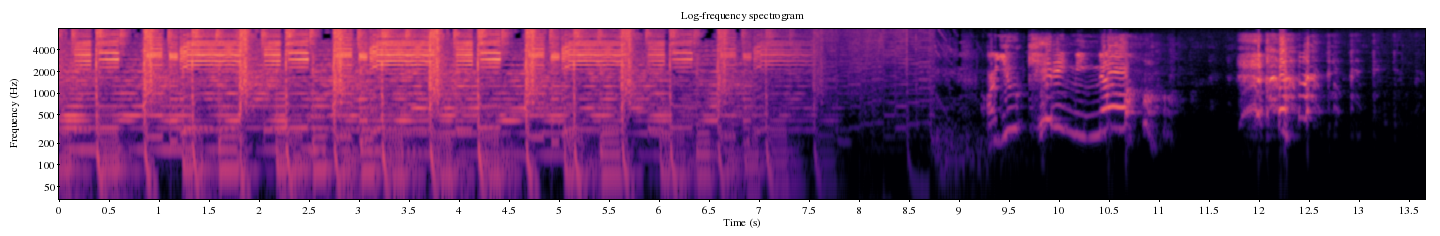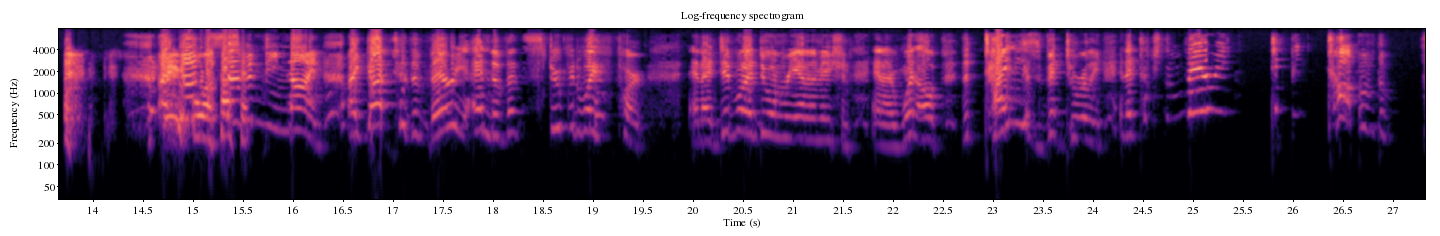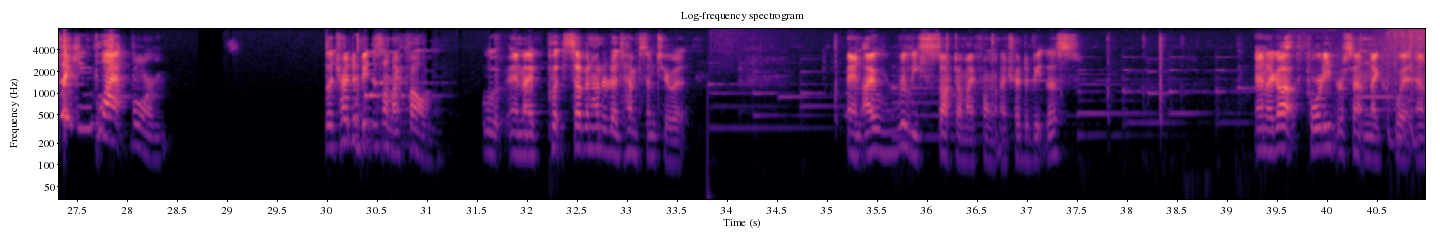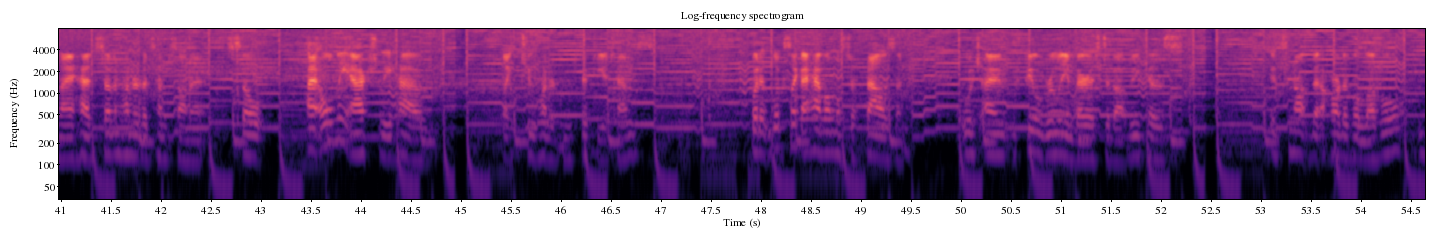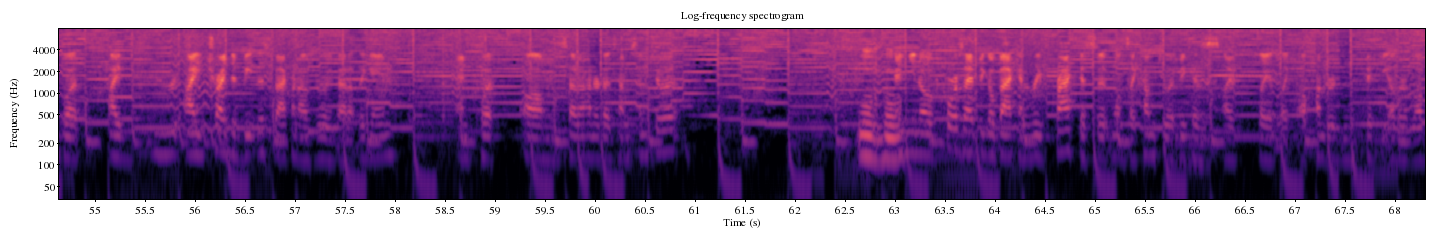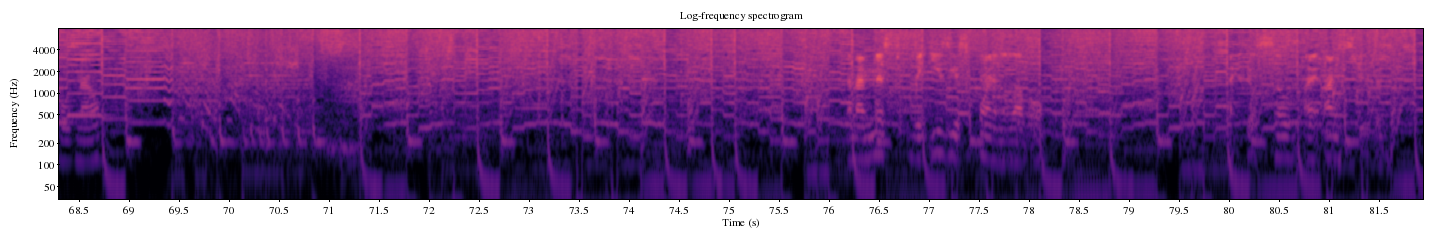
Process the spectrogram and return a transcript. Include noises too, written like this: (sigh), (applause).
Are you kidding me? No! I got What? 79! I got to the very end of that stupid wave part, and I did what I do on reanimation, and I went up the tiniest bit too early, and I touched the very tippy top of the freaking platform! I tried to beat this on my phone, and I put 700 attempts into it. And I really sucked on my phone when I tried to beat this. And I got 40% and I quit, and I had 700 attempts on it. So, I only actually have, like, 250 attempts. But it looks like I have almost a thousand, which I feel really embarrassed about because it's not that hard of a level, but I, I tried to beat this back when I was really bad at the game, and put, um, 700 attempts into it. Mm-hmm. And you know, of course, I have to go back and re-practice it once I come to it because I've played like 150 other levels now. And I missed the easiest point in the level. I feel so... I, I'm stupid.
